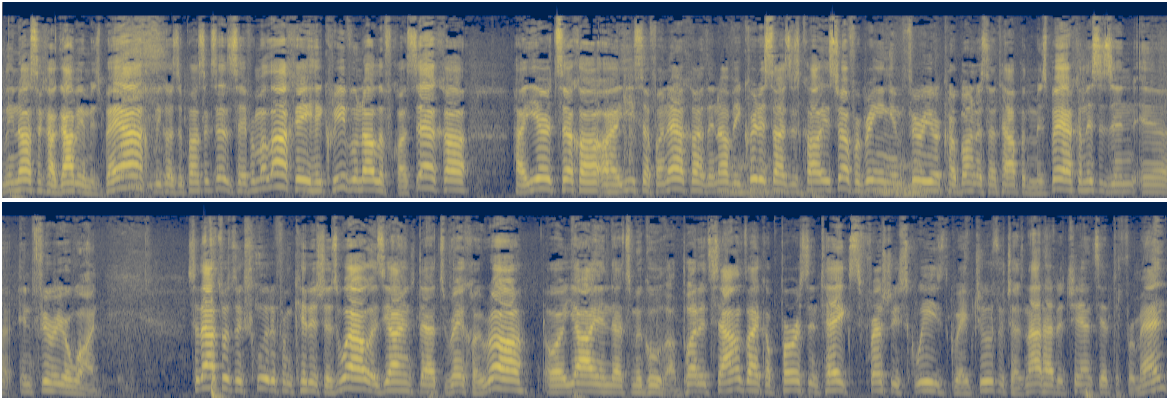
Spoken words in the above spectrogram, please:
Linasach Hagabi Mizbeach because the Pasuk says, say from Malachi, Hekrivu na lefchasecha Hayir Tzecha or Hayisa Fanecha, the Navi criticizes Klal Yisrael for bringing inferior carbonas on top of the Mizbeach, and this is in uh, inferior wine. So that's what's excluded from Kiddush as well, is Yain that's Rechoy or Yain that's Megula. But it sounds like a person takes freshly squeezed grape juice, which has not had a chance yet to ferment,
